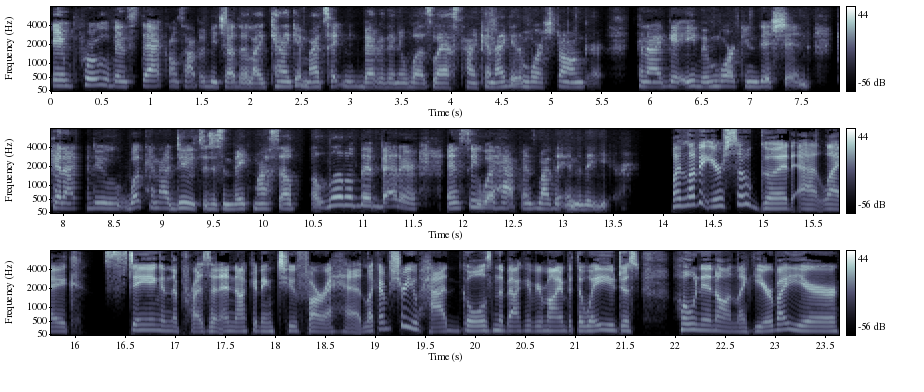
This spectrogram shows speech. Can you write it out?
improve and stack on top of each other. Like, can I get my technique better than it was last time? Can I get more stronger? Can I get even more conditioned? Can I do what can I do to just make myself a little bit better and see what happens by the end of the year? Well, I love it. You're so good at like staying in the present and not getting too far ahead. Like I'm sure you had goals in the back of your mind, but the way you just hone in on like year by year,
